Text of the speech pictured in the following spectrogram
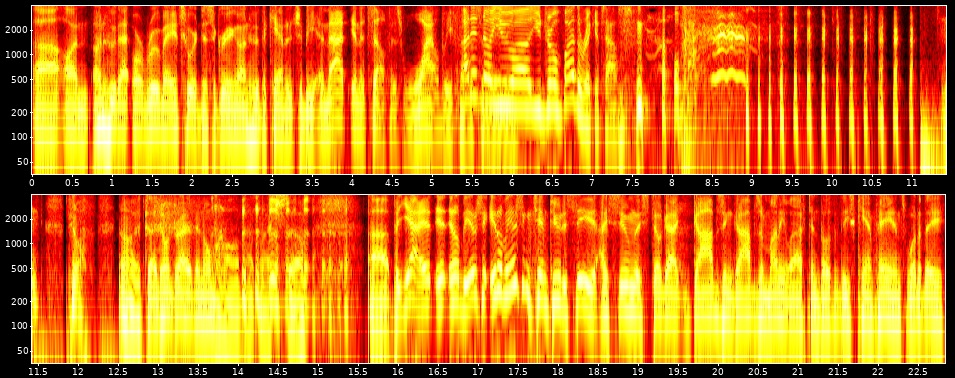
uh, on on who that or roommates who are disagreeing on who the candidate should be, and that in itself is wildly fascinating. I didn't know you uh, you drove by the Ricketts house. no, no, it, I don't drive in Omaha that much. So, uh, but yeah, it, it, it'll be interesting. It'll be interesting, Tim, too, to see. I assume they still got gobs and gobs of money left in both of these campaigns. What do they?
